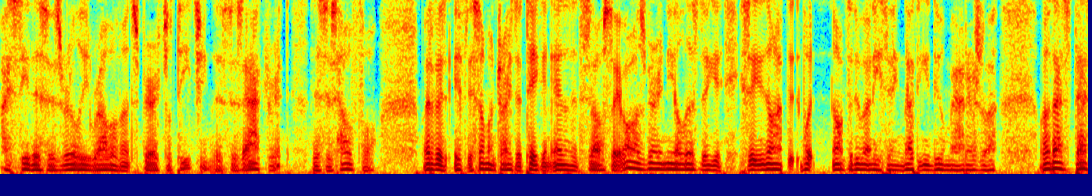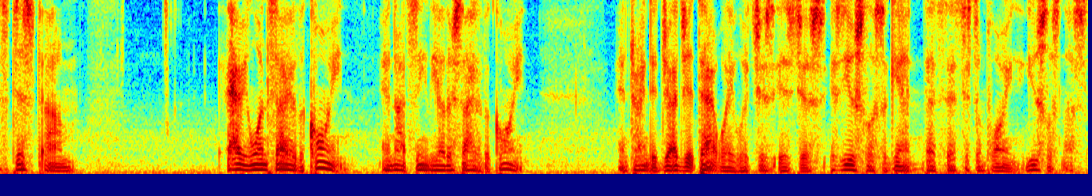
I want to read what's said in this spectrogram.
I see this as really relevant spiritual teaching. This is accurate. This is helpful. But if, it, if someone tries to take an end in itself, say, oh, it's very nihilistic, you say you don't have to, you don't have to do anything. Nothing you do matters. Well, well that's, that's just um, having one side of the coin and not seeing the other side of the coin and trying to judge it that way, which is, is just is useless again. That's that's just employing uselessness.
